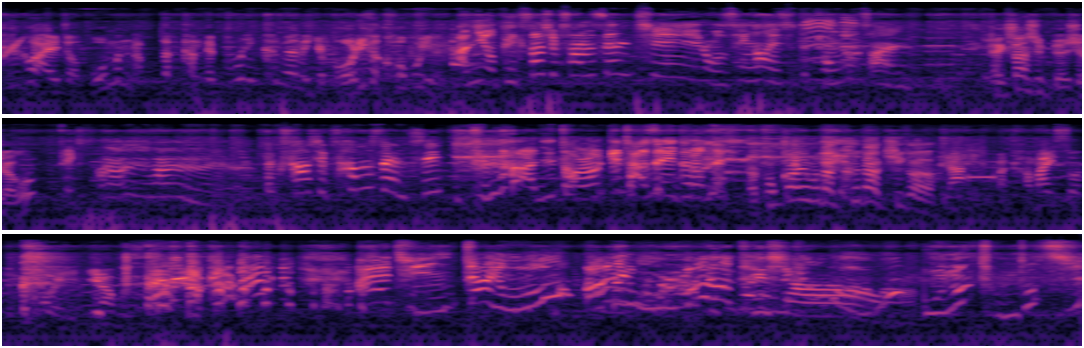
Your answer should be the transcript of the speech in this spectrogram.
그거 알죠? 몸은 납작한데 뿔이 크면 이게 머리가 커 보이는. 아니요 143cm로 생각했을 때 평균선 140 몇이라고? 143 143cm? 아니 더럽게 자세히 들었네 야 통가리보다 크다 키가 야, 아, 가만히 있어도 그거 얘기라고. 아 진짜요? 아니 얼마나 되시고 어느 정도지?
